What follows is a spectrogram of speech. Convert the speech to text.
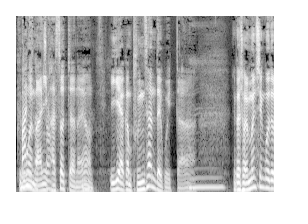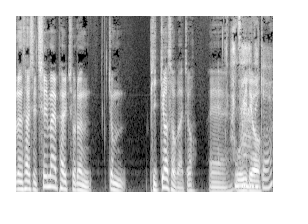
그동안 많이 많이. 갔었잖아요. 이게 약간 분산되고 있다. 음. 그러니까 젊은 친구들은 사실 7말 8촐은 좀 비껴서 가죠. 예. 오히려 한산하게.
